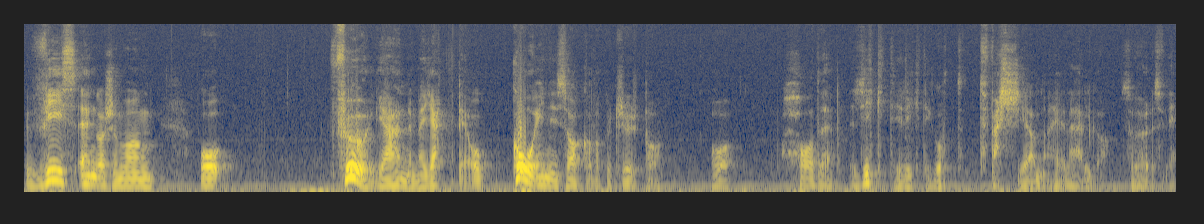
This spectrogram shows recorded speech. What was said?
vis engasjement, og føl gjerne med hjertet. Og gå inn i saker dere tror på, og ha det riktig, riktig godt tvers igjennom hele helga. Så høres vi.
